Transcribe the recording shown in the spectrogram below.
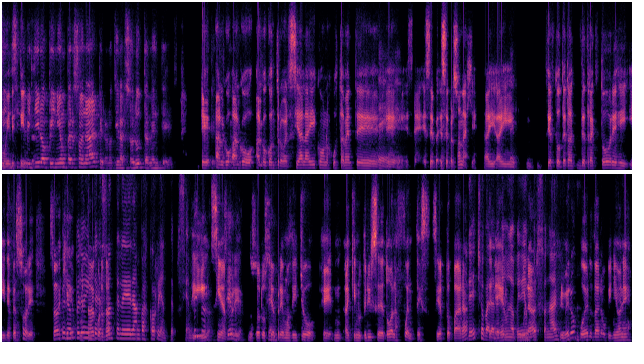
Muy sin emitir opinión personal, pero no tiene absolutamente eh, algo, algo, algo controversial ahí con justamente eh, ese, personaje. Hay, hay ciertos detractores y, defensores. ¿Sabes pero, qué? Pero es interesante leer ambas corrientes. Siempre. Sí, siempre. Nosotros siempre, hemos dicho eh, hay que nutrirse de todas las fuentes, ¿cierto? Para. De hecho, para tener, una opinión personal. Primero, poder dar opiniones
